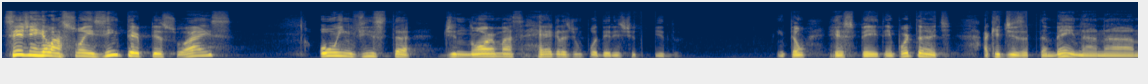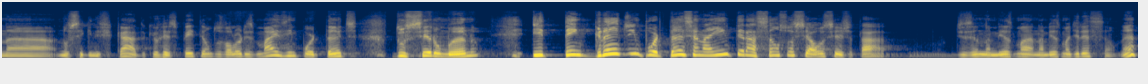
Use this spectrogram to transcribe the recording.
seja em relações interpessoais ou em vista de normas, regras de um poder instituído. Então, respeito é importante. Aqui diz também na, na, na, no significado que o respeito é um dos valores mais importantes do ser humano e tem grande importância na interação social, ou seja, está dizendo na mesma, na mesma direção. Né?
